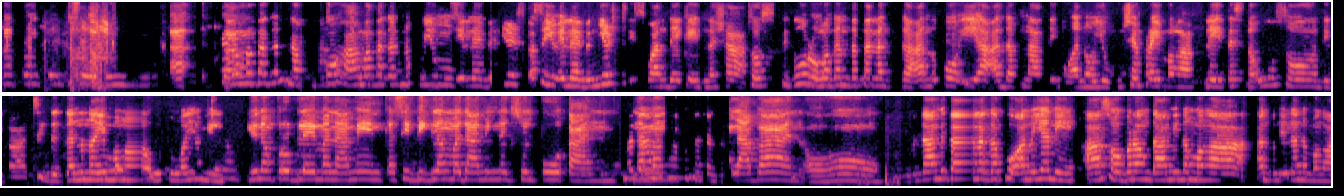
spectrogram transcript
from 27 ah, Pero matagal na po ha, matagal na po yung 11 years kasi yung 11 years is one decade na siya. So siguro maganda talaga ano po i-adapt natin kung ano yung syempre yung mga latest na uso, 'di ba? Kasi gano'n na yung mga uso ngayon eh. yun ang problema namin kasi biglang madaming nagsulputan na Madami mga po talaga. kalaban. Oo. Madami talaga po ano yan eh. Ah, sobrang dami ng mga ano nila ng mga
